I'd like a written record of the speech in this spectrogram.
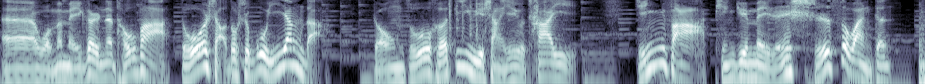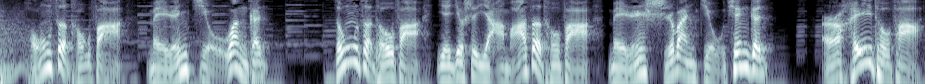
呃，我们每个人的头发多少都是不一样的。种族和地域上也有差异，金发平均每人十四万根，红色头发每人九万根，棕色头发也就是亚麻色头发每人十万九千根，而黑头发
